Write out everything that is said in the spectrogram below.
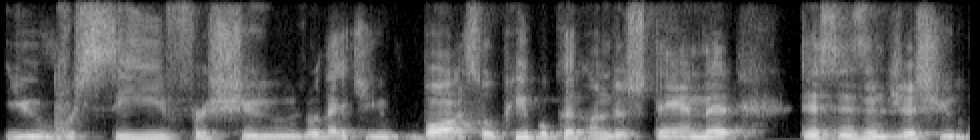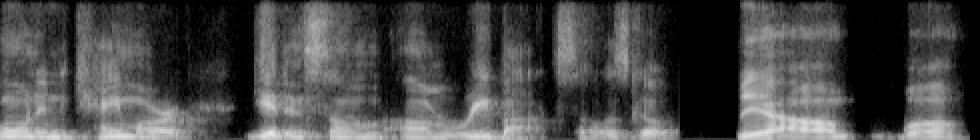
you've received for shoes or that you've bought so people could understand that this isn't just you going into Kmart getting some um Reebok. So let's go. Yeah, um, well,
